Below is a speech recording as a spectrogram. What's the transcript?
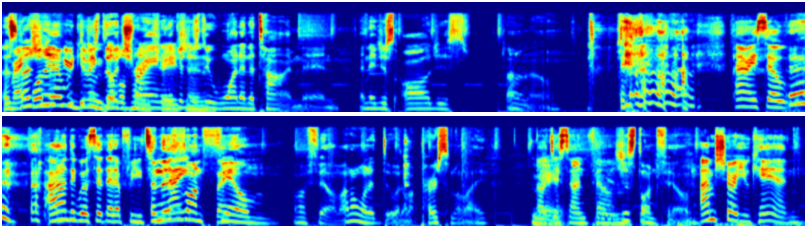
Especially well, then if you're could doing just do double a train and they could just do one at a time then, and they just all just I don't know. All right, so I don't think we'll set that up for you And tonight. this is on film. On film. I don't want to do it in my personal life. Oh, Right. just on film. Just on film. I'm sure you can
